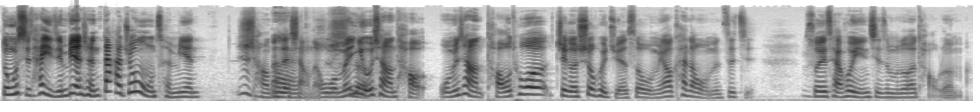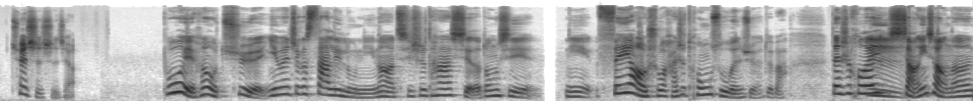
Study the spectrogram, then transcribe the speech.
东西，它已经变成大众层面日常都在想的。我们有想逃，我们想逃脱这个社会角色，我们要看到我们自己，所以才会引起这么多的讨论嘛。确实是这样。不过也很有趣，因为这个萨利鲁尼呢，其实他写的东西，你非要说还是通俗文学，对吧？但是后来想一想呢，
